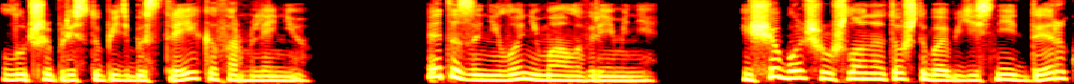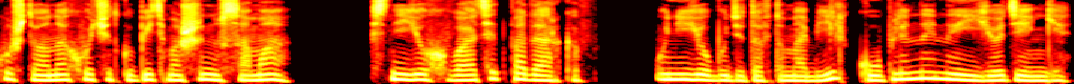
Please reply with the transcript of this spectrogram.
Лучше приступить быстрее к оформлению. Это заняло немало времени. Еще больше ушло на то, чтобы объяснить Дереку, что она хочет купить машину сама. С нее хватит подарков. У нее будет автомобиль, купленный на ее деньги.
